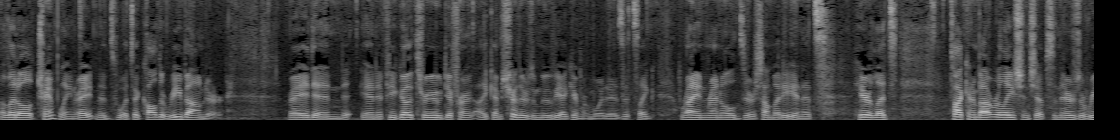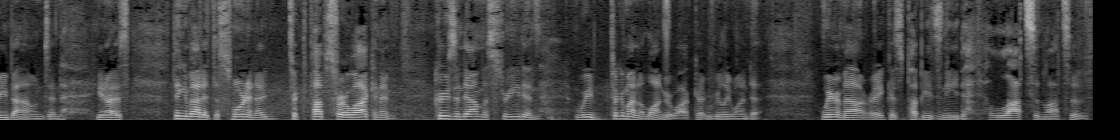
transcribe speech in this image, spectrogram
a little trampoline, right? And it's what's it called, a rebounder, right? And and if you go through different, like I'm sure there's a movie I can't remember what it is. It's like Ryan Reynolds or somebody, and it's here. Let's talking about relationships and there's a rebound and you know i was thinking about it this morning i took the pups for a walk and i'm cruising down the street and we took them on a longer walk i really wanted to wear them out right because puppies need lots and lots of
